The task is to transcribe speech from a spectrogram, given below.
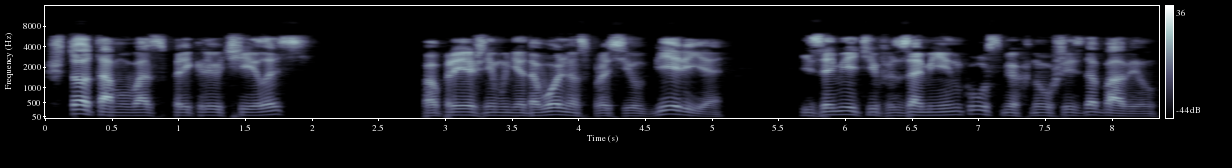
что там у вас приключилось? — по-прежнему недовольно спросил Берия и, заметив заминку, усмехнувшись, добавил.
